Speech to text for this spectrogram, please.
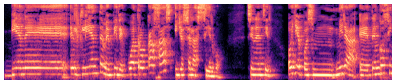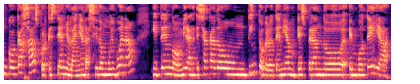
viene el cliente, me pide cuatro cajas y yo se las sirvo. Sino decir, oye, pues mm, mira, eh, tengo cinco cajas porque este año la añada ha sido muy buena y tengo, mira, he sacado un tinto que lo tenía esperando en botella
